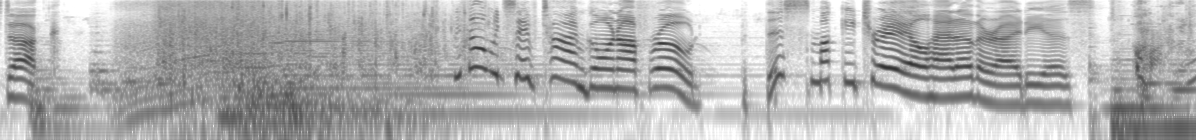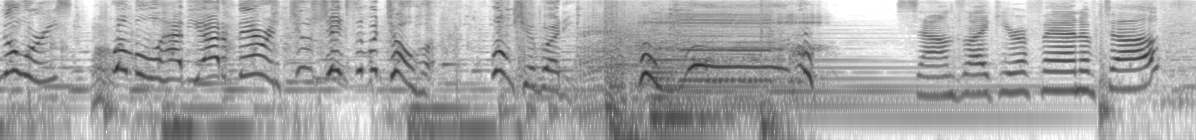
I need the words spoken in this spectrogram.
Stuck. We thought we'd save time going off road, but this smucky trail had other ideas. Oh, no worries. Rumble will have you out of there in two shakes of a tow hook. Won't you, buddy? Sounds like you're a fan of Tuff.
